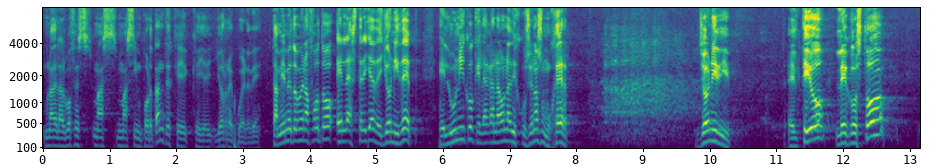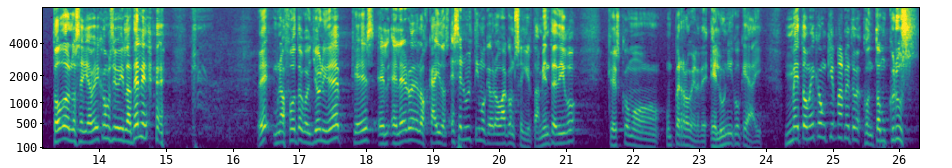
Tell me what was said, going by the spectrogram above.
una de las voces más, más importantes que, que, yo recuerde. También me tomé una foto en la estrella de Johnny Depp, el único que le ha ganado una discusión a su mujer. Johnny Depp. El tío le costó, todos los ¿veis cómo se ve en la tele? ¿Eh? Una foto con Johnny Depp, que es el, el, héroe de los caídos. Es el último que lo va a conseguir. También te digo que es como un perro verde, el único que hay. Me tomé con quién más me tomé? Con Tom Cruise.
